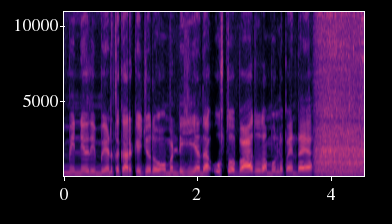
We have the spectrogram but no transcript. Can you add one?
ਮਹੀਨੇ ਉਹਦੀ ਮਿਹਨਤ ਕਰਕੇ ਜਦੋਂ ਉਹ ਮੰਡੀ 'ਚ ਜਾਂਦਾ, ਉਸ ਤੋਂ ਬਾਅਦ ਉਹਦਾ ਮੁੱਲ ਪੈਂਦਾ ਆ। Bye.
